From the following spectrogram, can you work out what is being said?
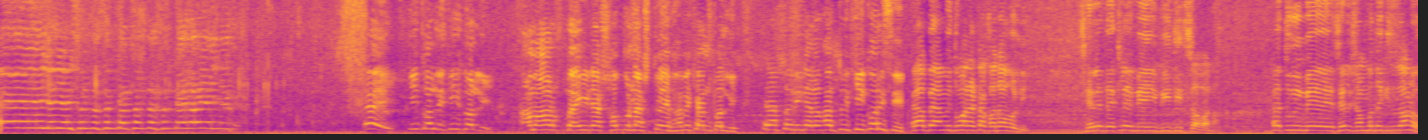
এই, এই, এই, এই, শোন, শোন, শোন, শোন, শোন, শোন, এই, এই, কি করলি কি করলি? আমার এটা সর্বনাশ তো এভাবে কেন করলি? এরা চলে গেল কারণ তুই কি করেছিস এ আব্বা, আমি তোমার একটা কথা বলি। ছেলে দেখলে মেয়ে বিয়ে দিতে চাবা না। হ্যাঁ তুমি মেয়ে ছেলে সম্বন্ধে কিছু জানো?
